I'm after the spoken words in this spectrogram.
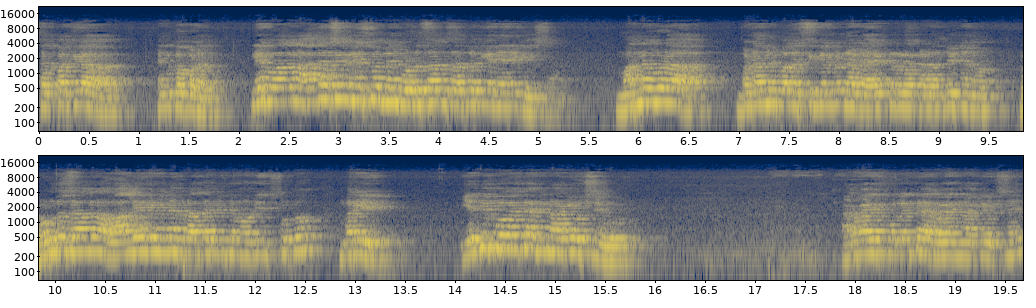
సర్పంచ్గా ఎన్నుకోబడారు నేను వాళ్ళని ఆదర్శంగా తీసుకొని నేను రెండు సార్లు సర్పంచ్గా నేనే గెలిచినాను మొన్న కూడా బండమినిపల్లి సింగిల్ విండో డైరెక్టర్గా అక్కడ ఉంటే నేను రెండు సార్లు వాళ్ళ ఏరియాలోనే ప్రాధాన్యత వహించుకుంటూ మరి ఎన్ని పోలు అయితే అన్ని నాకే వచ్చినాయి ఓట్లు అరవై ఐదు పోలు అయితే అరవై ఐదు నాకే వచ్చినాయి.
